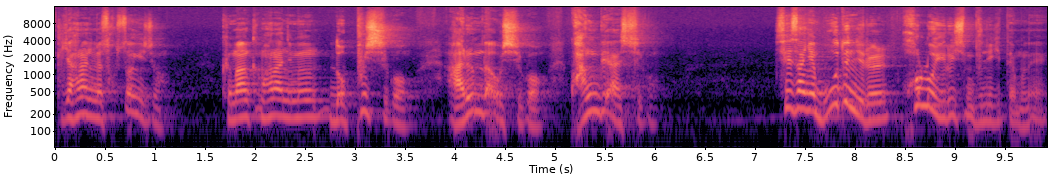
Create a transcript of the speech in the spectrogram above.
그게 하나님의 속성이죠. 그만큼 하나님은 높으시고 아름다우시고 광대하시고 세상의 모든 일을 홀로 이루신 분이기 때문에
